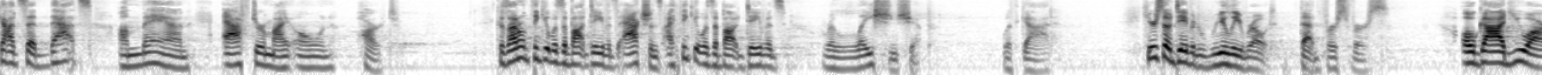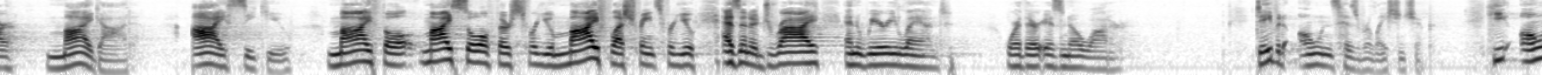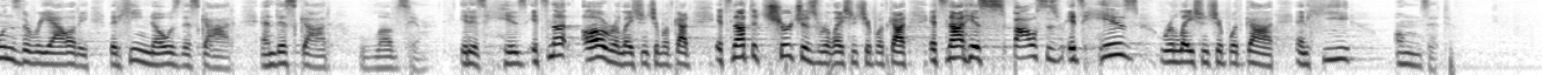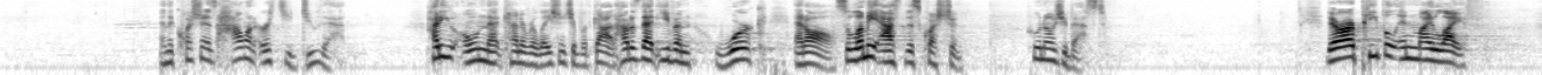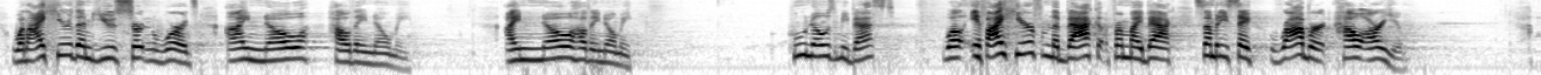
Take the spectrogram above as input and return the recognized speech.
God said, That's a man after my own heart. Because I don't think it was about David's actions, I think it was about David's relationship with God. Here's how David really wrote that first verse Oh God, you are my God. I seek you. My soul, my soul thirsts for you. My flesh faints for you, as in a dry and weary land where there is no water. David owns his relationship. He owns the reality that he knows this God, and this God loves him. It is his, it's not a relationship with God. It's not the church's relationship with God. It's not his spouse's, it's his relationship with God, and he owns it. And the question is, how on earth do you do that? How do you own that kind of relationship with God? How does that even work at all? So let me ask this question Who knows you best? There are people in my life when I hear them use certain words, I know how they know me. I know how they know me. Who knows me best? Well, if I hear from the back from my back somebody say, "Robert, how are you?"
